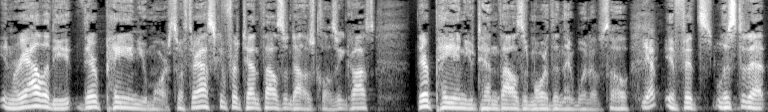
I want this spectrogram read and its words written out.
in reality, they're paying you more. So if they're asking for ten thousand dollars closing costs, they're paying you ten thousand more than they would have. So Yep. if it's listed at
